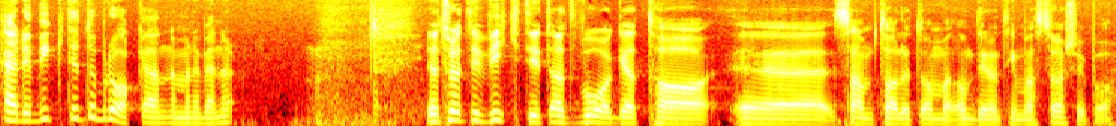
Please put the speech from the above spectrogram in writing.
Är det viktigt att bråka när man är vänner? Jag tror att det är viktigt att våga ta eh, samtalet om, om det är någonting man stör sig på.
